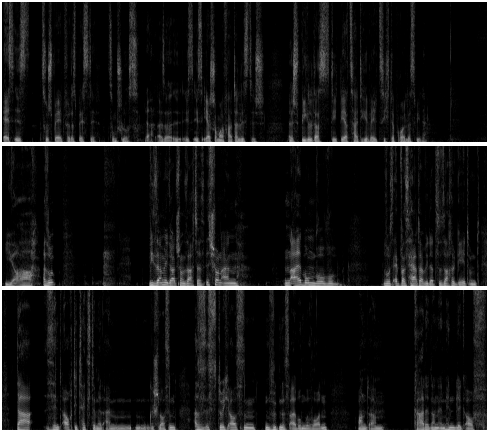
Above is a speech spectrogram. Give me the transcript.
es ist zu spät für das Beste zum Schluss. Ja. Also es ist eher schon mal fatalistisch. Es spiegelt das die derzeitige Weltsicht der Broilers wieder. Ja, also wie Sami gerade schon sagte, es ist schon ein, ein Album, wo, wo, wo es etwas härter wieder zur Sache geht und da sind auch die Texte mit einem geschlossen. Also es ist durchaus ein, ein wütendes Album geworden und ähm, gerade dann im Hinblick auf,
